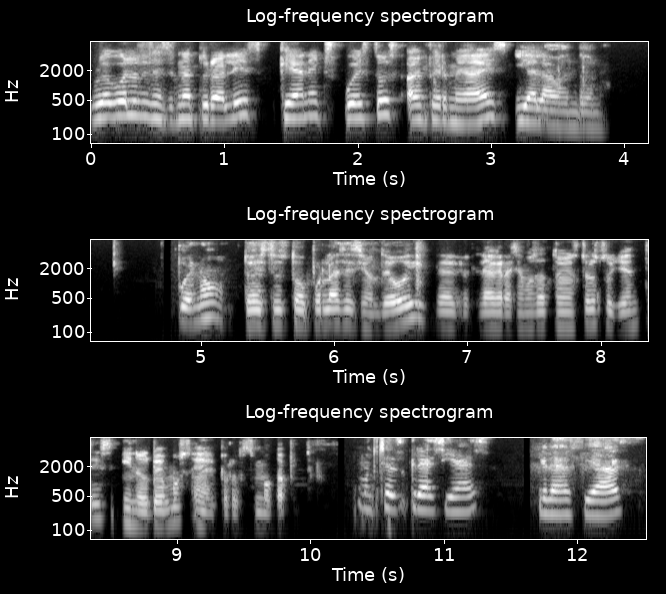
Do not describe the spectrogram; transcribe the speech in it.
Luego los desastres naturales quedan expuestos a enfermedades y al abandono. Bueno, todo esto es todo por la sesión de hoy. Le, le agradecemos a todos nuestros oyentes y nos vemos en el próximo capítulo. Muchas gracias. Gracias.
